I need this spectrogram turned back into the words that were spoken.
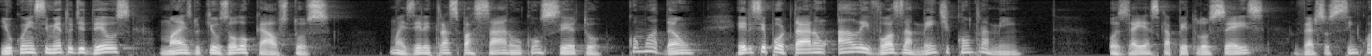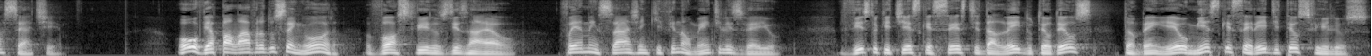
e o conhecimento de Deus mais do que os holocaustos. Mas ele traspassaram o concerto, como Adão, eles se portaram aleivosamente contra mim. Oséias capítulo 6, versos 5 a 7. Ouve a palavra do Senhor, vós filhos de Israel. Foi a mensagem que finalmente lhes veio. Visto que te esqueceste da lei do teu Deus, também eu me esquecerei de teus filhos.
